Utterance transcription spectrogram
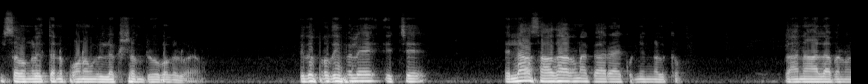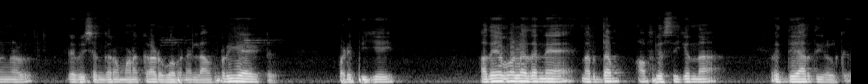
ഉത്സവങ്ങളിൽ തന്നെ പോകണമെങ്കിൽ ലക്ഷം രൂപകൾ വേണം. ഇത് പ്രതിഫലിച്ച് എല്ലാ സാധാരണക്കാരായ കുഞ്ഞുങ്ങൾക്കും ഗാനാലാപനങ്ങൾ രവിശങ്കറും മണക്കാട് ഗോപനെല്ലാം ഫ്രീ ആയിട്ട് പഠിപ്പിക്കുകയും അതേപോലെ തന്നെ നൃത്തം അഭ്യസിക്കുന്ന വിദ്യാർത്ഥികൾക്ക്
